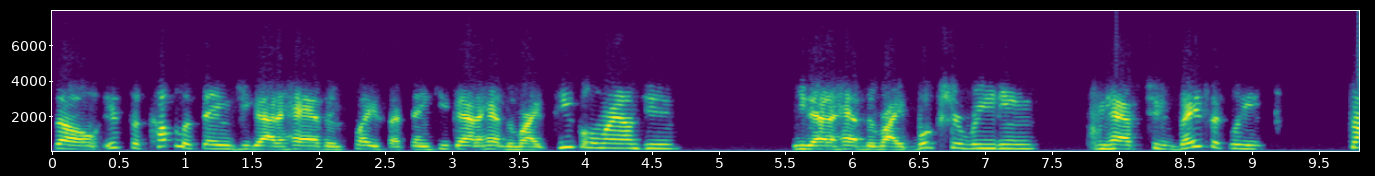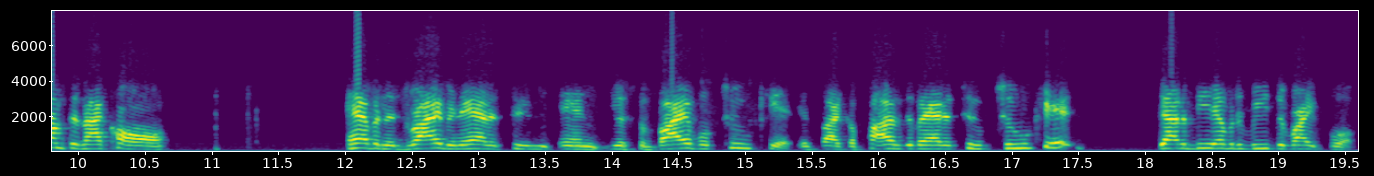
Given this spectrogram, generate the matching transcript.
So it's a couple of things you got to have in place. I think you got to have the right people around you. You got to have the right books you're reading. You have to basically something I call having a driving attitude and your survival toolkit. It's like a positive attitude toolkit. Got to be able to read the right book.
